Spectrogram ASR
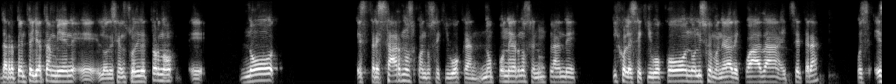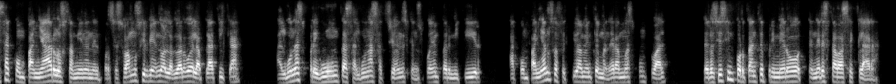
de repente ya también, eh, lo decía nuestro director, ¿no? no estresarnos cuando se equivocan, no ponernos en un plan de, híjole, se equivocó, no lo hizo de manera adecuada, etcétera, pues es acompañarlos también en el proceso. Vamos a ir viendo a lo largo de la plática algunas preguntas, algunas acciones que nos pueden permitir acompañarnos efectivamente de manera más puntual, pero sí es importante primero tener esta base clara.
